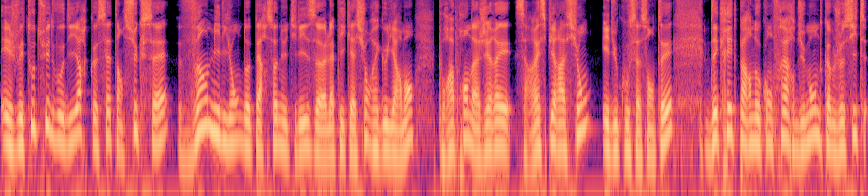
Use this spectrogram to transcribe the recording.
et je vais tout de suite vous dire que c'est un succès. 20 millions de personnes utilisent l'application régulièrement pour apprendre à gérer sa respiration et du coup sa santé. Décrite par nos confrères du Monde comme je cite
